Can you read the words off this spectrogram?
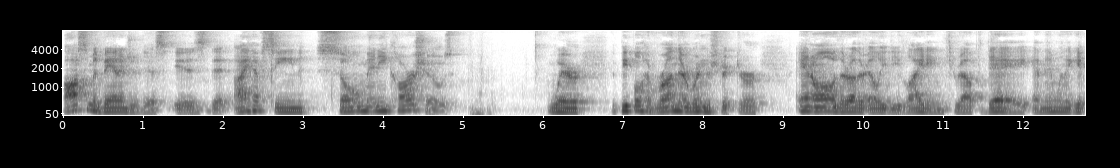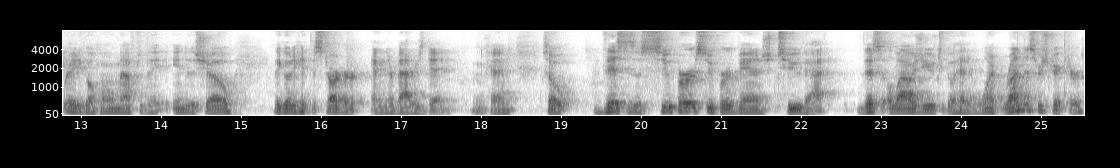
awesome advantage of this is that I have seen so many car shows where the people have run their wind restrictor and all of their other LED lighting throughout the day, and then when they get ready to go home after the end of the show, they go to hit the starter and their battery's dead. Okay, so this is a super, super advantage to that. This allows you to go ahead and run this restrictor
